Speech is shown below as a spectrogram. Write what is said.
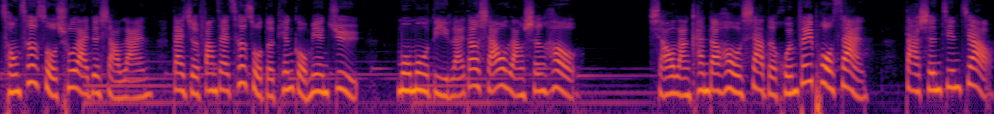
从厕所出来的小兰带着放在厕所的天狗面具，默默地来到小五郎身后。小五郎看到后吓得魂飞魄散，大声尖叫，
